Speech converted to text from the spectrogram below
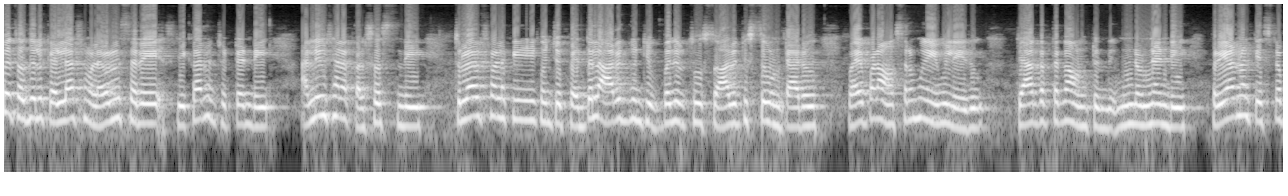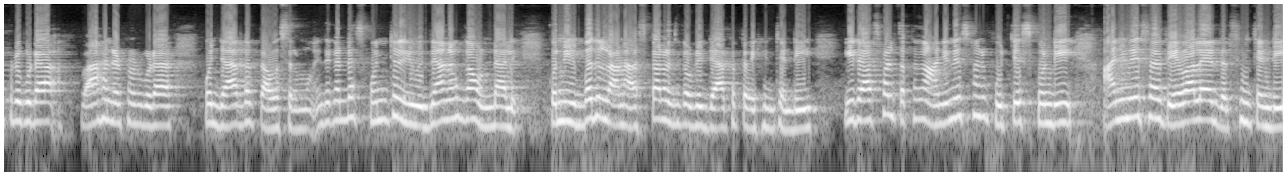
పెద్ద చదువులకు వెళ్ళాల్సిన వాళ్ళు ఎవరైనా సరే శ్రీకారం చుట్టండి. అన్ని విధాలు కలిసి వస్తుంది తులాల్సిన వాళ్ళకి కొంచెం పెద్దల ఆరోగ్యం గురించి ఇబ్బంది చూస్తూ ఆలోచిస్తూ ఉంటారు. భయపడ అవసరము ఏమీ లేదు. జాగ్రత్తగా ఉంటుంది. ఉండండి. ప్రయాణం చేసేటప్పుడు కూడా వాహనం నడిపినప్పుడు కూడా కొంచెం జాగ్రత్త అవసరము. ఎందుకంటే కొంచెం విధానంగా ఉండాలి. కొన్ని ఇబ్బందులు రాని ఆస్కారం ఉంది కాబట్టి జాగ్రత్త వహించండి. ఈ రాష్ట్రాలు చక్కగా ఆంజనేయ స్వామిని పూజ చేసుకోండి. ఆంజనేయ స్వామి దేవాలయాన్ని దర్శించండి.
